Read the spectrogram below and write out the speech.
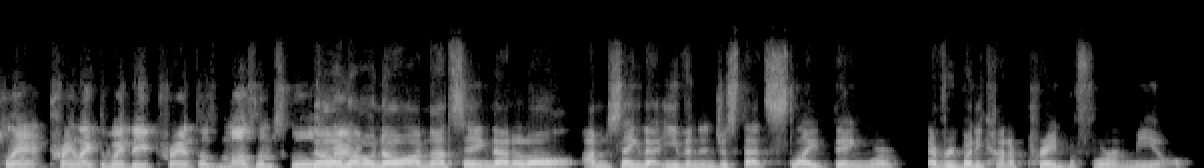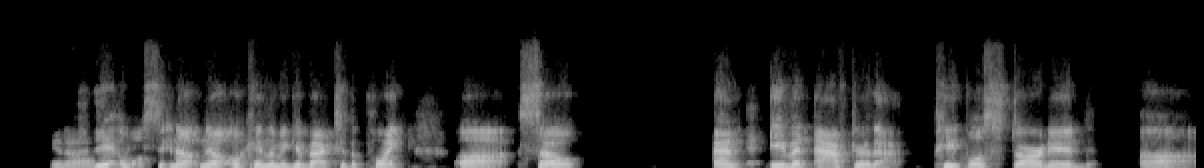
play, praying like the way they pray at those muslim schools no no no i'm not saying that at all i'm saying that even in just that slight thing where everybody kind of prayed before a meal you know Yeah, well, see, no, no. Okay, let me get back to the point. Uh, so, and even after that, people started uh,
